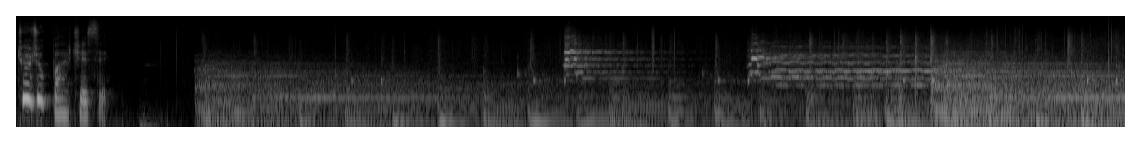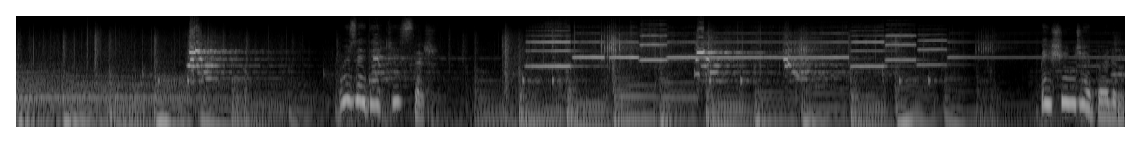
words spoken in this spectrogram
Çocuk Bahçesi. Müzedeki Sır. Beşinci Bölüm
